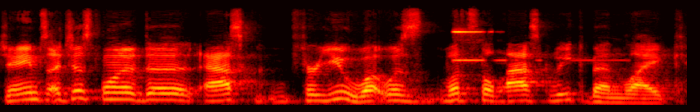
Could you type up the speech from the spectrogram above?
James, I just wanted to ask for you, what was what's the last week been like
